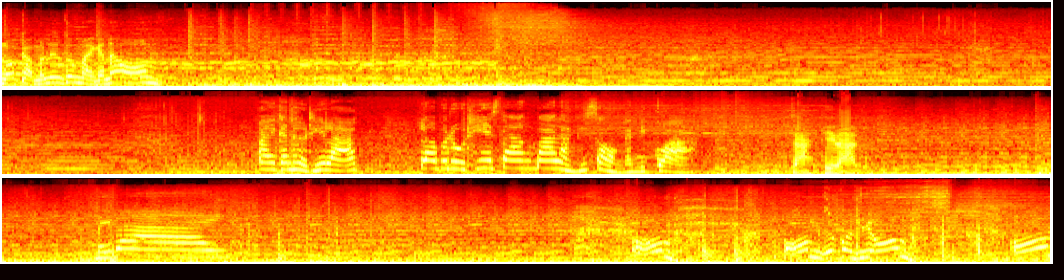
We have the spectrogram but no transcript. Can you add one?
เรากลับมาเริ่มต้นใหม่กันนะออม กันเถอะที่รัก เราไปดูที่สร้างบ้านหลังที่สองกันดีกว่าจ้ะที่รัก บ๊ายบาย ออม ออม เดี๋ยวก่อนที่ออม ออม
